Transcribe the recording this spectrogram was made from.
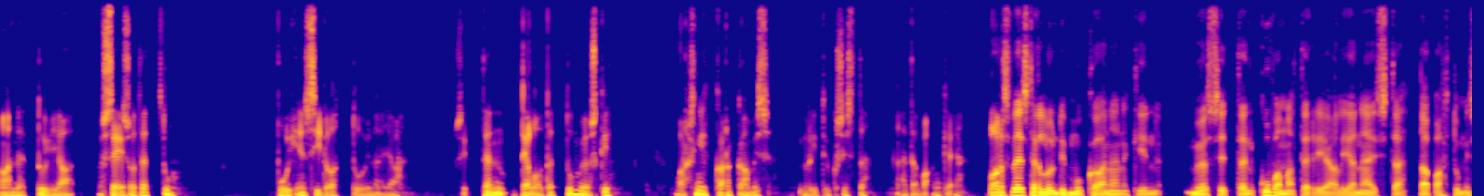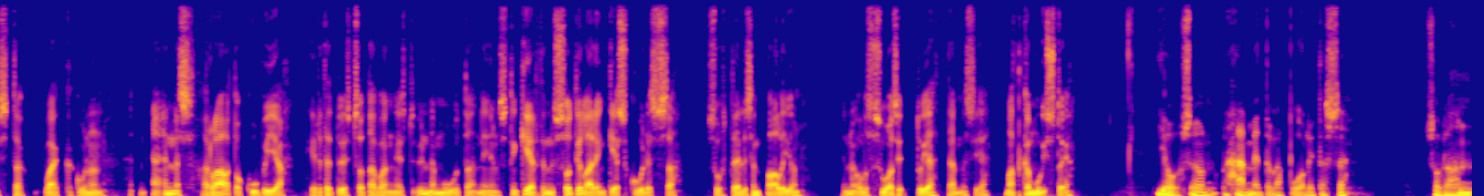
annettu ja seisotettu puihin sidottuina ja sitten telotettu myöskin varsinkin karkaamisyrityksistä näitä vankeja. Lars Westerlundin mukaan ainakin myös sitten kuvamateriaalia näistä tapahtumista, vaikka kun on ns. raatokuvia hirtetyistä sotavangeista ynnä muuta, niin on sitten kiertänyt sotilaiden keskuudessa suhteellisen paljon ja ne on ollut suosittuja tämmöisiä matkamuistoja. Joo, se on hämmentävä puoli tässä sodan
